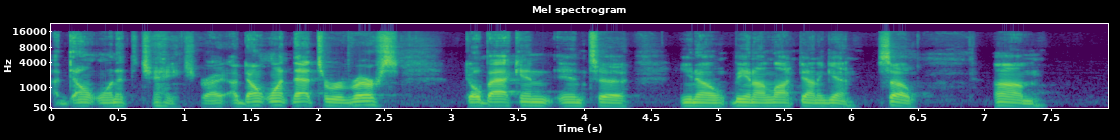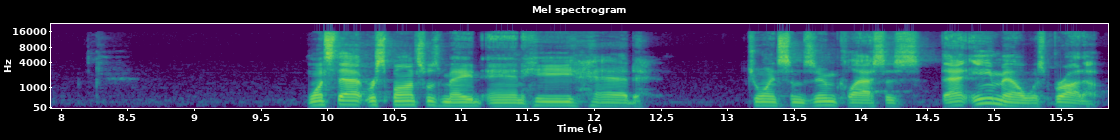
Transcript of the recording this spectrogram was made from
I don't want it to change right? I don't want that to reverse go back in into you know being on lockdown again. So um once that response was made and he had joined some Zoom classes, that email was brought up.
